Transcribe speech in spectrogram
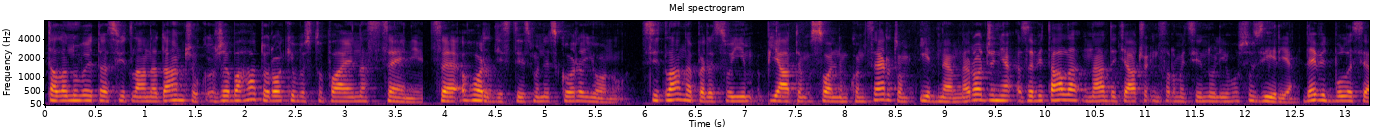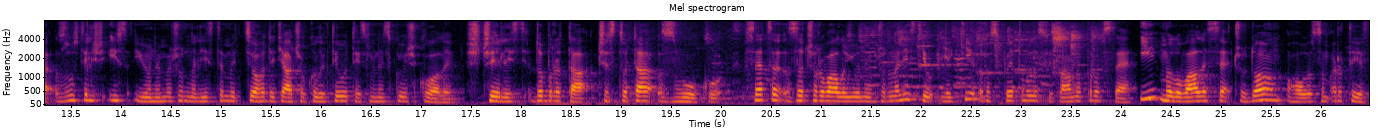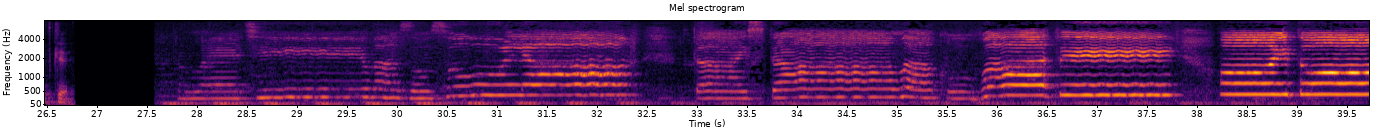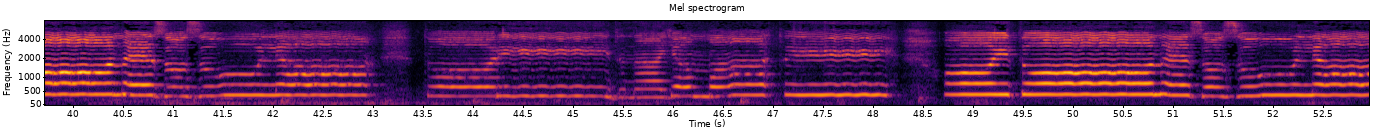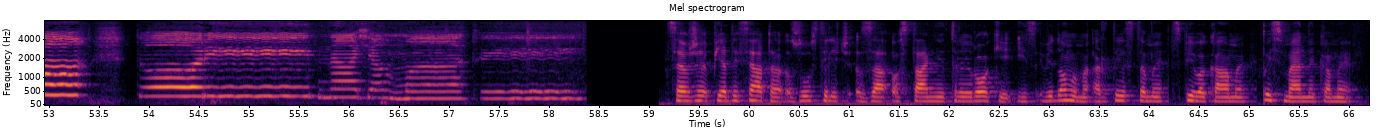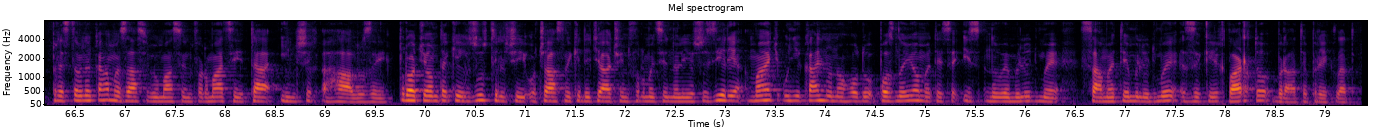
Талановита Світлана Данчук вже багато років виступає на сцені. Це гордість Тисменницького району. Світлана перед своїм п'ятим сольним концертом і днем народження завітала на дитячу інформаційну лігу Сузір'я, де відбулася зустріч із юними журналістами цього дитячого колективу Тисменницької школи. Щирість, доброта, чистота звуку все це зачарувало юних журналістів, які розпитували Світлану про все і милувалися чудовим голосом артистки. Летіла зозуля, та й стала кувати. Ой, то не зозуля, то рідна я мати. Ой, то не зозуля, то рідна я мати. Це вже 50-та зустріч за останні три роки із відомими артистами, співаками, письменниками, представниками засобів масової інформації та інших галузей. Протягом таких зустрічей учасники дитячої інформаційної ліги Сузір'я мають унікальну нагоду познайомитися із новими людьми, саме тими людьми, з яких варто брати приклад.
